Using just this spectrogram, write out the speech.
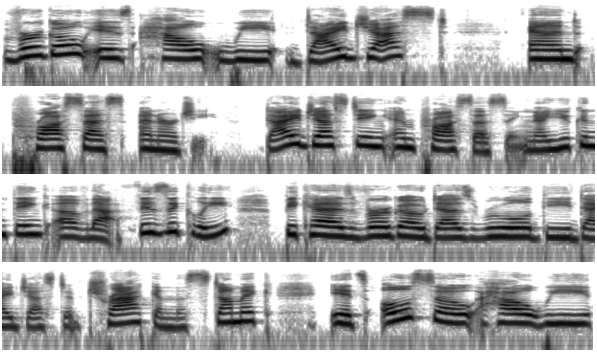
Virgo is how we digest and process energy digesting and processing. Now, you can think of that physically because Virgo does rule the digestive tract and the stomach. It's also how we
